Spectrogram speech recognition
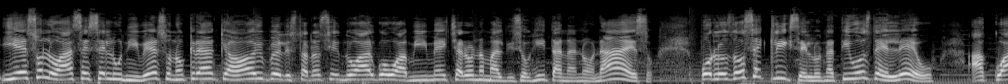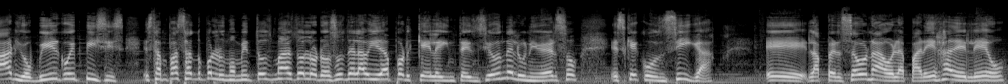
Y eso lo hace es el universo, no crean que, ay, me le están haciendo algo o a mí me echaron una maldición gitana, no, nada de eso. Por los dos eclipses, los nativos de Leo, Acuario, Virgo y Piscis están pasando por los momentos más dolorosos de la vida porque la intención del universo es que consiga eh, la persona o la pareja de Leo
